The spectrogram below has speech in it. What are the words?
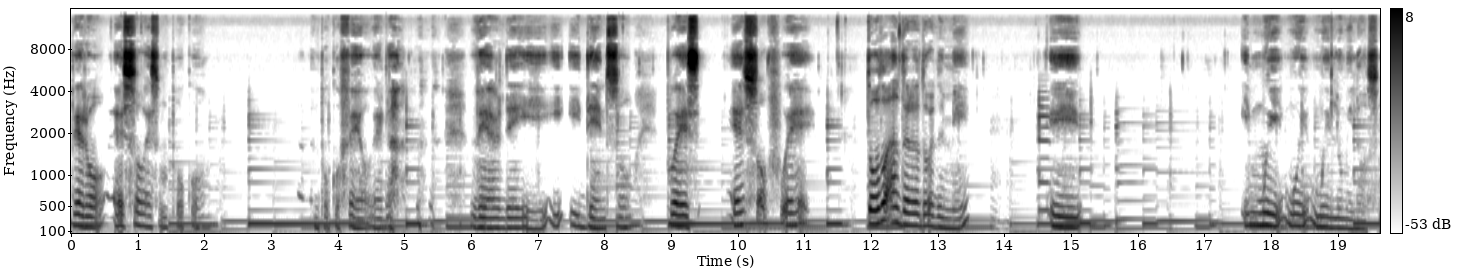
pero eso es un poco, un poco feo, ¿verdad? Verde y, denso. Pues eso fue todo alrededor de mí y, y muy, muy, muy luminoso.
